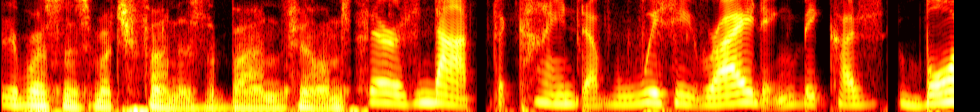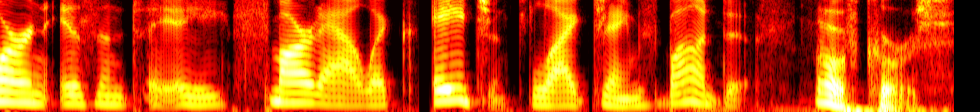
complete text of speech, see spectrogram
it wasn't as much fun as the Bond films. There's not the kind of witty writing because Bourne isn't a smart aleck agent like James Bond is. Oh, of course.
